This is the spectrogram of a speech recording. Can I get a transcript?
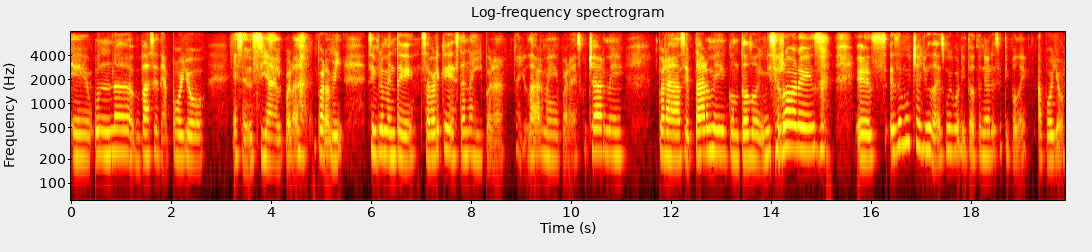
eh, una base de apoyo esencial para, para mí. Simplemente saber que están ahí para ayudarme, para escucharme, para aceptarme con todo y mis errores. Es, es de mucha ayuda, es muy bonito tener ese tipo de apoyo.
